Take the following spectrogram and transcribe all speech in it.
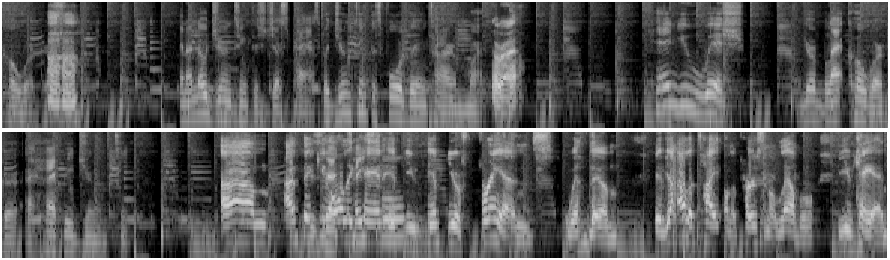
coworkers. Mhm. And I know Juneteenth is just passed, but Juneteenth is for the entire month. All right. Can you wish your black coworker a happy Juneteenth? Um, I think Is you only can if you if you're friends with them. If y'all are tight on a personal level, you can.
